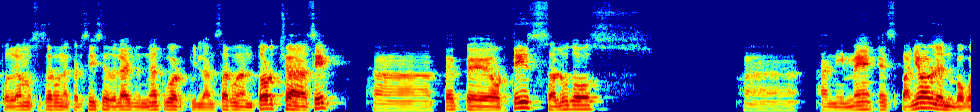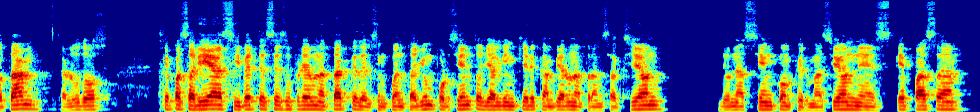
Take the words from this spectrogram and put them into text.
podríamos hacer un ejercicio de Live Network y lanzar una antorcha, sí. Ah, Pepe Ortiz, saludos. Anime Español en Bogotá. Saludos. ¿Qué pasaría si BTC sufriera un ataque del 51% y alguien quiere cambiar una transacción de unas 100 confirmaciones? ¿Qué pasa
